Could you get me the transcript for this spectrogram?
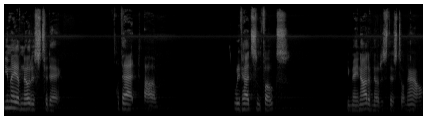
You may have noticed today that um, we've had some folks, you may not have noticed this till now,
